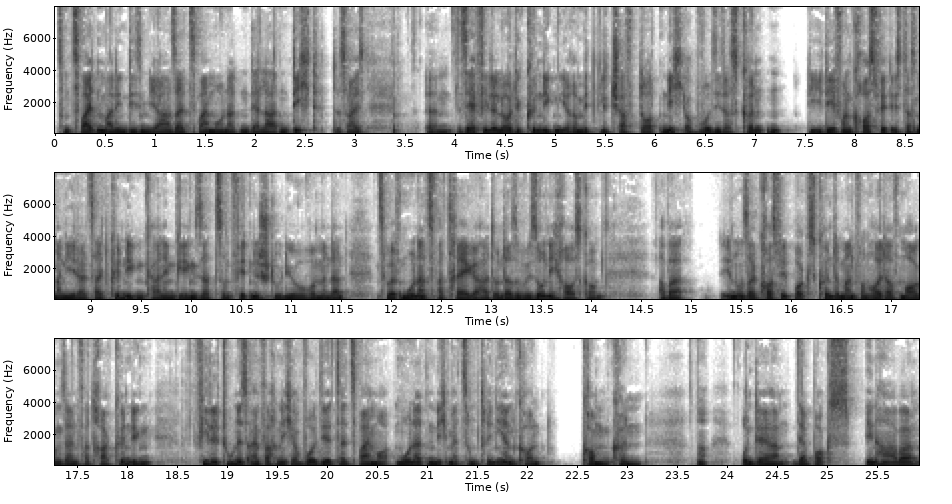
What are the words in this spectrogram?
zum zweiten Mal in diesem Jahr, seit zwei Monaten der Laden dicht. Das heißt, ähm, sehr viele Leute kündigen ihre Mitgliedschaft dort nicht, obwohl sie das könnten. Die Idee von CrossFit ist, dass man jederzeit kündigen kann, im Gegensatz zum Fitnessstudio, wo man dann zwölf Monatsverträge hat und da sowieso nicht rauskommt. Aber in unserer CrossFit-Box könnte man von heute auf morgen seinen Vertrag kündigen. Viele tun es einfach nicht, obwohl sie jetzt seit zwei Monaten nicht mehr zum Trainieren kommen können. Ne? Und der, der Box-Inhaber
